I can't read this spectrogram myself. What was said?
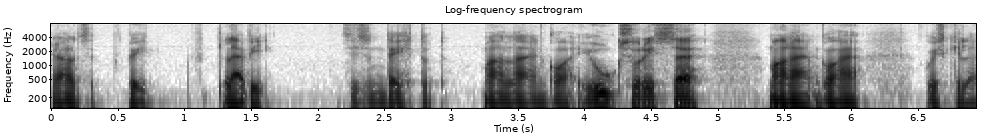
reaalselt kõik läbi. siis on tehtud, ma lähen kohe juuksurisse, ma lähen kohe kuskile,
